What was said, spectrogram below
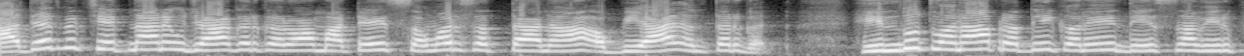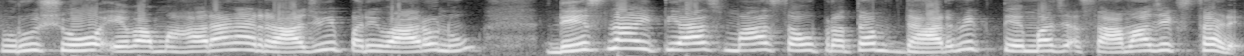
આધ્યાત્મિક ચેતનાને ઉજાગર કરવા માટે સમર સત્તાના અભિયાન અંતર્ગત હિન્દુત્વના પ્રતીક અને દેશના વીર પુરુષો એવા મહારાણા રાજવી પરિવારોનું દેશના ઇતિહાસમાં સૌ પ્રથમ ધાર્મિક તેમજ સામાજિક સ્થળે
